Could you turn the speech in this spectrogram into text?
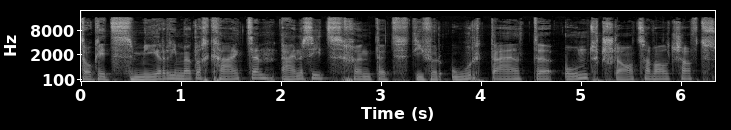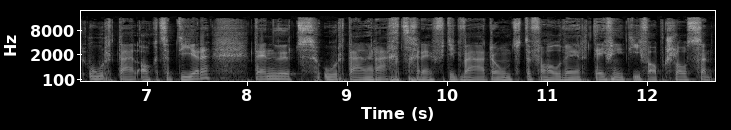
Da gibt es mehrere Möglichkeiten. Einerseits könnten die Verurteilten und die Staatsanwaltschaft das Urteil akzeptieren. Dann wird das Urteil rechtskräftig werden und der Fall wäre definitiv abgeschlossen.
